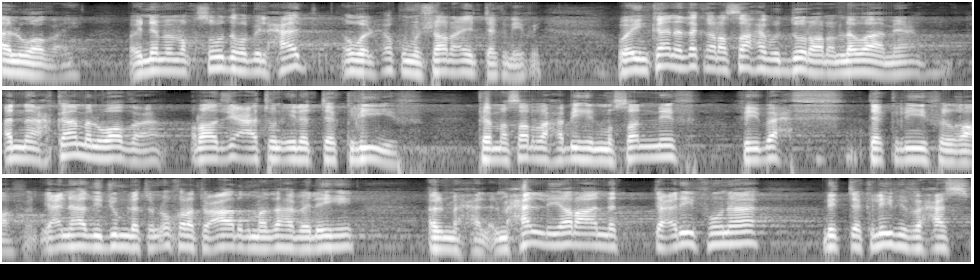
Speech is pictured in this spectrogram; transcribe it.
الوضعي وإنما مقصوده بالحد هو الحكم الشرعي التكليفي. وإن كان ذكر صاحب الدرر اللوامع أن أحكام الوضع راجعة إلى التكليف كما صرح به المصنف في بحث تكليف الغافل. يعني هذه جملة أخرى تعارض ما ذهب إليه المحل. المحل يرى أن التعريف هنا للتكليف فحسب.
